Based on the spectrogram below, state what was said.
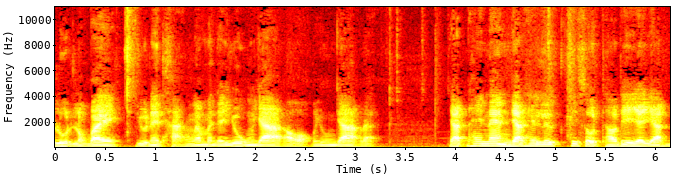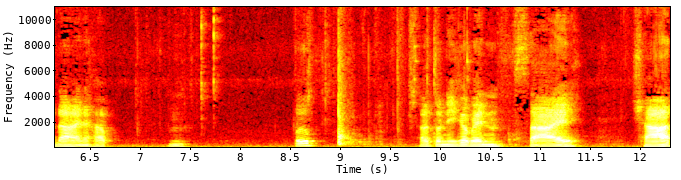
หลุดลงไปอยู่ในถังแล้วมันจะยุ่งยากเอาออกยุ่งยากแล้ว ยัดให้แน่นยัดให้ลึกที่สุดเท่าที่จะยัดได้นะครับปึ๊บแล้วตัวนี้ก็เป็นสาย ชาร์จ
